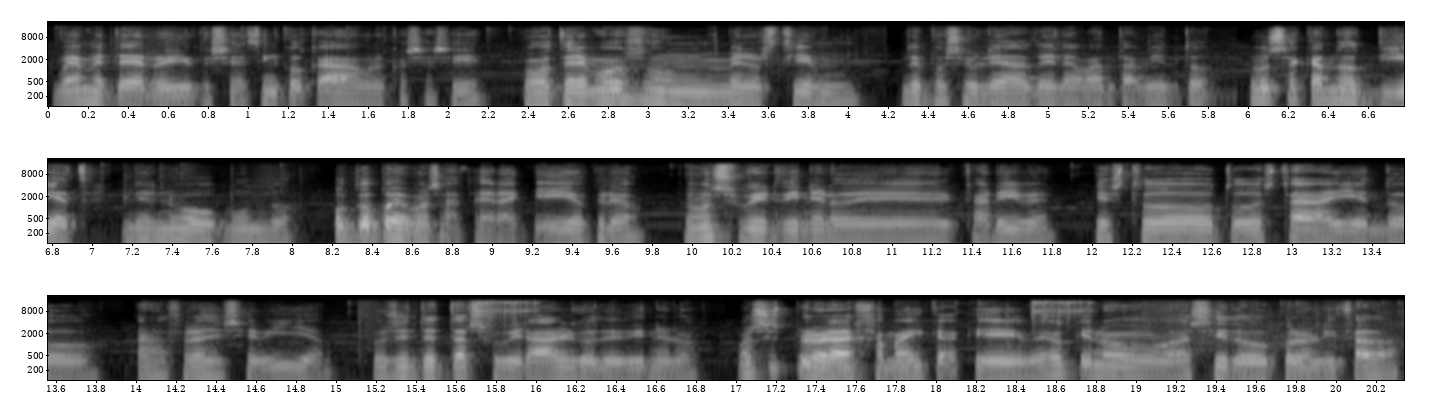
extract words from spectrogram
Voy a meter, yo que sé, 5k, una cosa así. Como tenemos un menos 100 de posibilidad de levantamiento. Estamos sacando 10 del nuevo mundo. Poco podemos hacer aquí, yo creo. Podemos subir dinero del Caribe. Y esto todo está yendo a la zona de Sevilla. Vamos a intentar subir algo de dinero. Vamos a explorar Jamaica, que veo que no ha sido colonizada.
